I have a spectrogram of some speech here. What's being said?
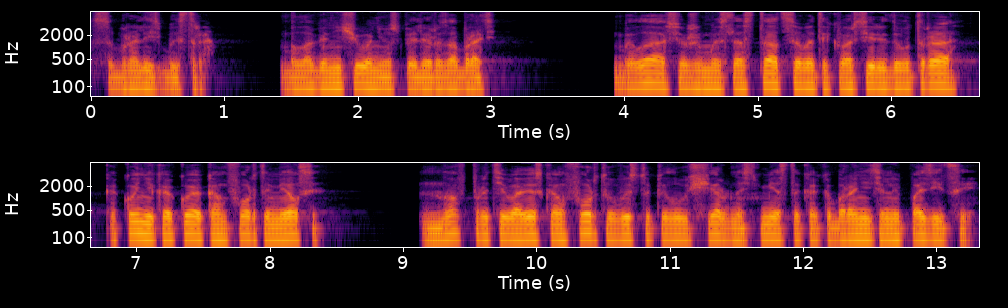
Собрались быстро. Благо, ничего не успели разобрать. Была все же мысль остаться в этой квартире до утра. Какой-никакой, а комфорт имелся. Но в противовес комфорту выступила ущербность места как оборонительной позиции.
